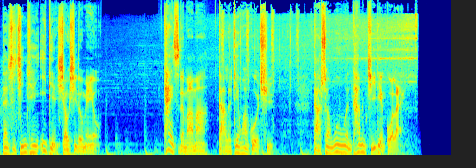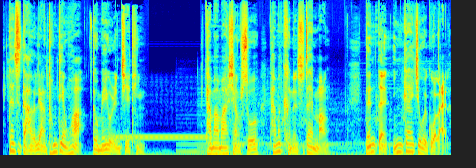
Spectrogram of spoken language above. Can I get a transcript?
但是今天一点消息都没有。太子的妈妈打了电话过去，打算问问他们几点过来，但是打了两通电话都没有人接听。他妈妈想说，他们可能是在忙，等等，应该就会过来了。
